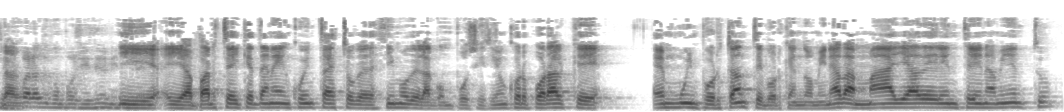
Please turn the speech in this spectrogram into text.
Mejora tu composición. Y, y aparte hay que tener en cuenta esto que decimos de la composición corporal que es muy importante porque en dominadas, más allá del entrenamiento,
